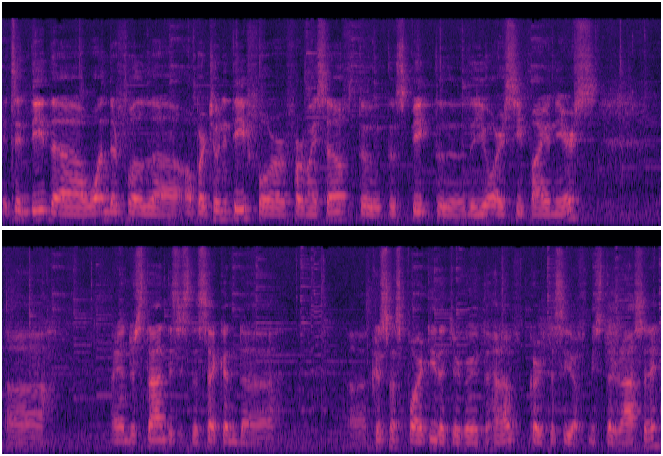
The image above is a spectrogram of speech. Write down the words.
It's indeed a wonderful uh, opportunity for, for myself to, to speak to the URC pioneers. Uh, I understand this is the second uh, uh, Christmas party that you're going to have, courtesy of Mr. Rase,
